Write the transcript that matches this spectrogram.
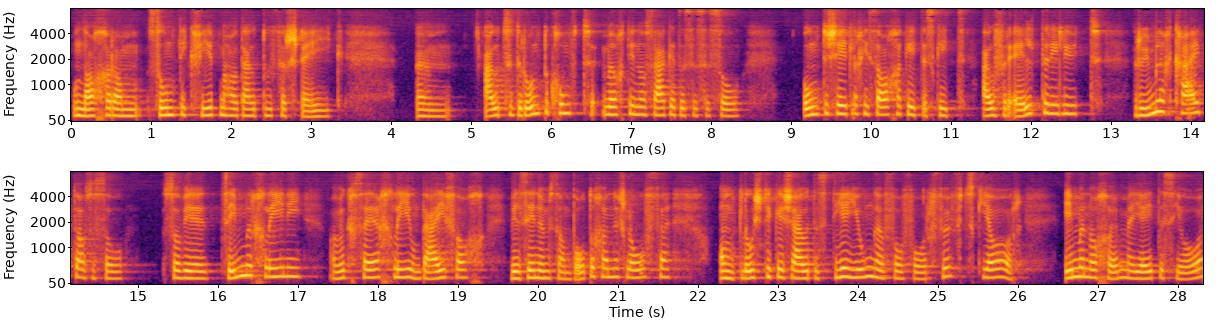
Und nachher am Sonntag feiert man halt auch die Verstehung. Ähm, auch zu der Unterkunft möchte ich noch sagen, dass es so unterschiedliche Sachen gibt. Es gibt auch für ältere Leute Räumlichkeit, also so, so wie Zimmer kleine, aber wirklich sehr klein und einfach, weil sie nicht mehr so am Boden können schlafen Und lustig ist auch, dass die Jungen von vor 50 Jahren immer noch kommen, jedes Jahr.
